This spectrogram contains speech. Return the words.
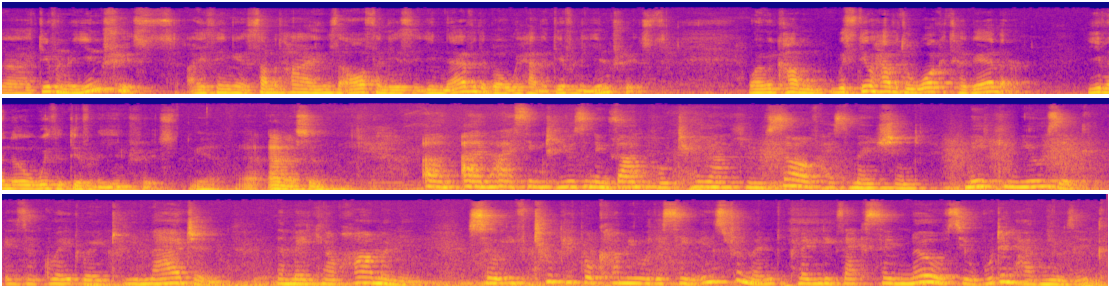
uh, different interests. I think sometimes, often, it's inevitable we have different interests when we come, we still have to work together, even though with a different interests. Yeah, uh, Anna Sun. Um, and I think to use an example, Chen Yang himself has mentioned making music is a great way to imagine the making of harmony. So if two people come in with the same instrument, playing the exact same notes, you wouldn't have music.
